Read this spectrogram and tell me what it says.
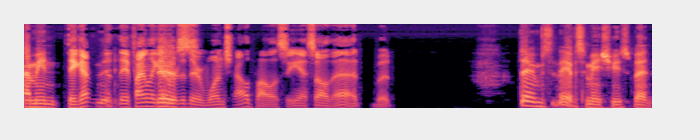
I mean, They got they finally got rid of their one child policy. I saw that, but they have, they have some issues, but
